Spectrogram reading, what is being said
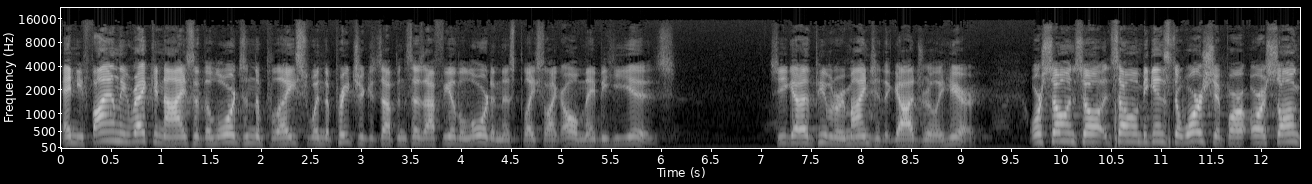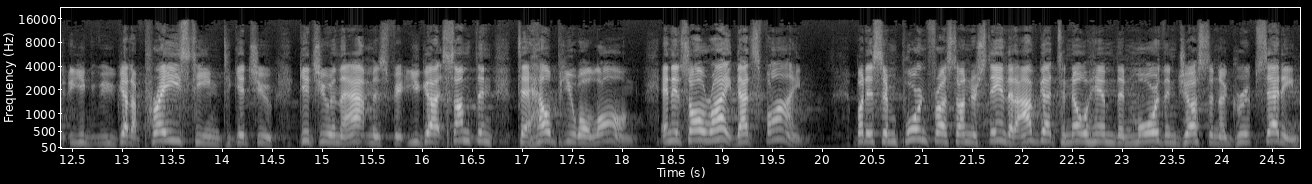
And you finally recognize that the Lord's in the place when the preacher gets up and says, I feel the Lord in this place. You're like, oh, maybe he is. So you got other people to remind you that God's really here. Or so and so, someone begins to worship, or, or a song, you, you've got a praise team to get you, get you in the atmosphere. You got something to help you along. And it's all right, that's fine. But it's important for us to understand that I've got to know him than more than just in a group setting.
